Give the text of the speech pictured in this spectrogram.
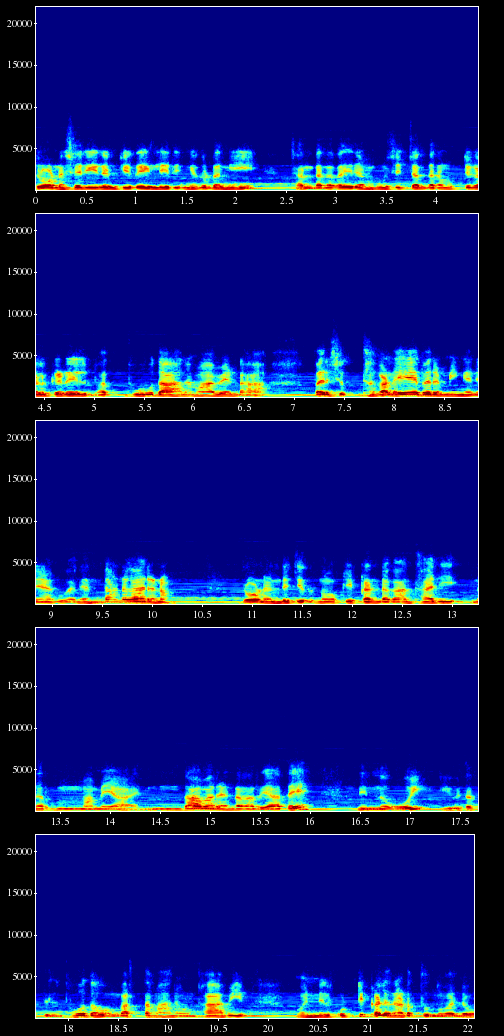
ദ്രോണശരീരം ചിതയിൽ എരിഞ്ഞു തുടങ്ങി. ചന്ദനതൈലം പൂശി ചന്ദനമുട്ടികൾക്കിടയിൽ ഭൂദാനമാവേണ്ട പരിശുദ്ധ കളയപരം ഇങ്ങനെയാകുവാൻ എന്താണ് കാരണം? ദ്രോണന്റെ ചിത നോക്കി കണ്ട ഗാന്ധാരി നിർമ്മമയ എന്താ പറയേണ്ടതറിയാതെ നിന്നുപോയി. ജീവിതത്തിൽ ഭൂതവും വർത്തമാനവും ഭാവിയും മുന്നിൽ കുട്ടിക്കളി നടത്തുന്നുവല്ലോ.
